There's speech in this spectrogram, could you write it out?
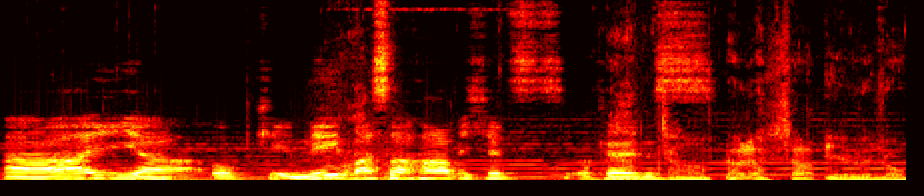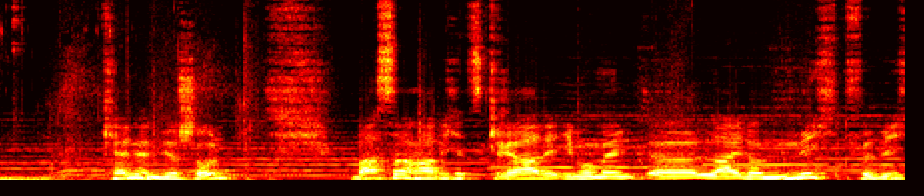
Ah ja, okay. Nee, Wasser habe ich jetzt. Okay, das kennen wir schon. Wasser habe ich jetzt gerade im Moment äh, leider nicht für dich.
